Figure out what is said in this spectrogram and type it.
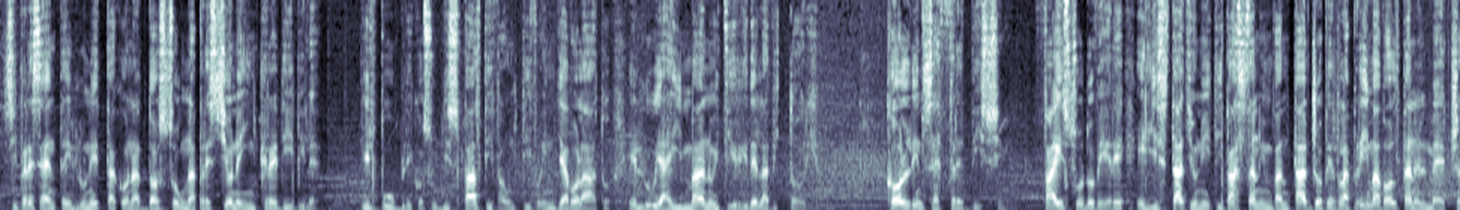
Si presenta in lunetta con addosso una pressione incredibile. Il pubblico sugli spalti fa un tifo indiavolato e lui ha in mano i tiri della vittoria. Collins è freddissimo fa il suo dovere e gli Stati Uniti passano in vantaggio per la prima volta nel match,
